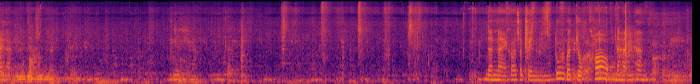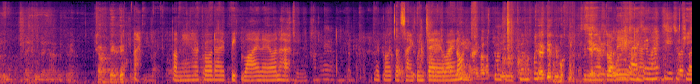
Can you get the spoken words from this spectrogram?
นะคะ ที่นี่นะ ด้านในก็จะเป็นตู้กระจกครอบนะคะทุกท่านมีตัวได้ทุกได้หน้าใช่ไหมครับแต่เป็นตอนนี้นะคะก็ได้ปิดไว้แล้วนะคะครั้งแรกนะแล้วก็จะใส่กุญแจไว้เนาะมันถูกมันไม่ได้ที่ผมนี่นะตัวเลขใช่นะคะใช่ไหมที่เชิญที่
